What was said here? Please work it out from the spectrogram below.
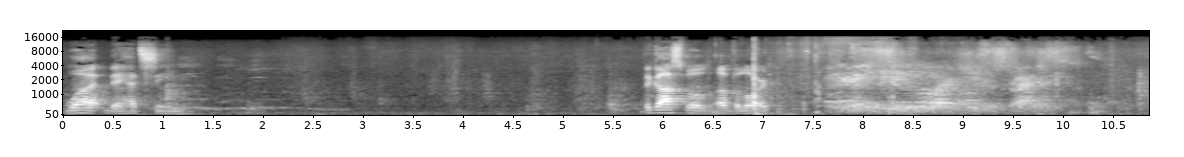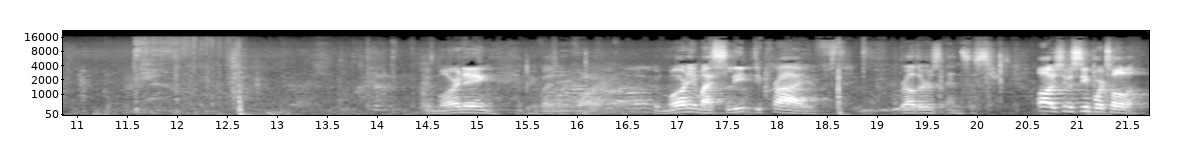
what they had seen. The Gospel of the Lord. Praise you, Lord Jesus Christ. Good morning, everybody. Good morning, my sleep deprived brothers and sisters. Oh, you should have seen Portola.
